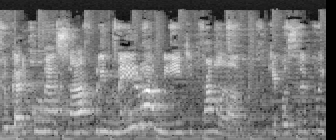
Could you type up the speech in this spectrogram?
Eu quero começar primeiramente falando que você foi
